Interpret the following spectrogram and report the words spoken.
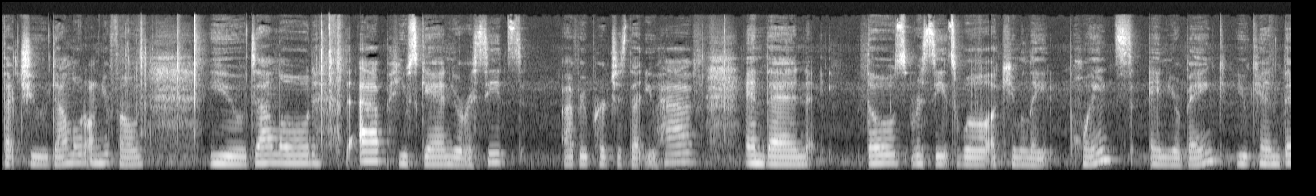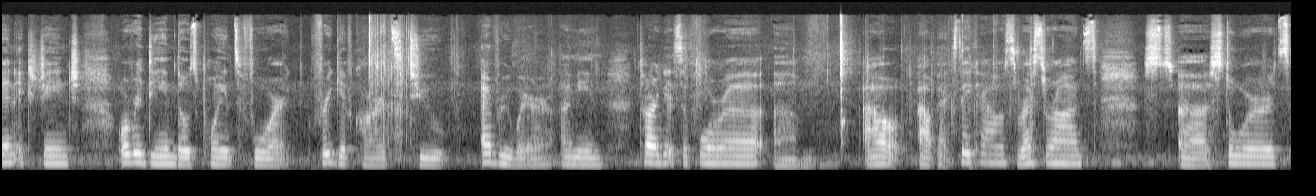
that you download on your phone. You download the app, you scan your receipts, every purchase that you have, and then those receipts will accumulate points in your bank. You can then exchange or redeem those points for free gift cards to everywhere. I mean, Target, Sephora, um, Out Outback Steakhouse, restaurants, uh, stores,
